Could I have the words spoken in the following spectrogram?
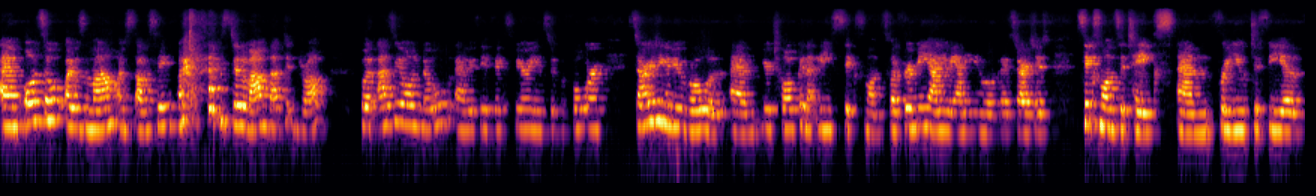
Um, also, I was a mom. I'm obviously I'm still a mom. That didn't drop. But as you all know, um, if you've experienced it before, starting a new role, um, you're talking at least six months. Well, for me anyway, any new role that I started, six months it takes um, for you to feel,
